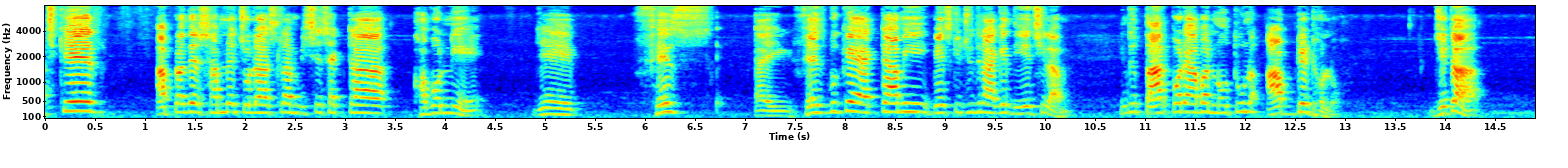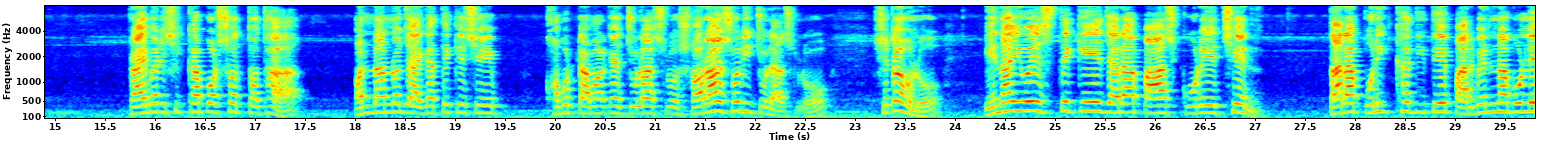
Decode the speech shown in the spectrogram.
আজকের আপনাদের সামনে চলে আসলাম বিশেষ একটা খবর নিয়ে যে ফেস, এই ফেসবুকে একটা আমি বেশ কিছুদিন আগে দিয়েছিলাম, কিন্তু তারপরে আবার নতুন আপডেট হলো, যেটা প্রাইমারি শিক্ষা পর্ষদ তথা অন্যান্য জায়গা থেকে সে খবরটা আমার কাছে চলে আসলো, সরাসরি চলে আসলো, সেটা হলো, এনআইওএস থেকে যারা পাস করেছেন তারা পরীক্ষা দিতে পারবেন না বলে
